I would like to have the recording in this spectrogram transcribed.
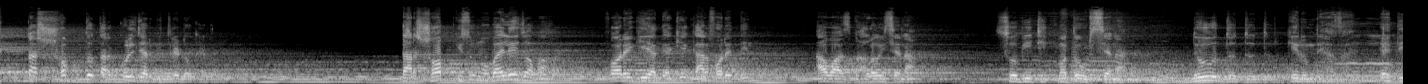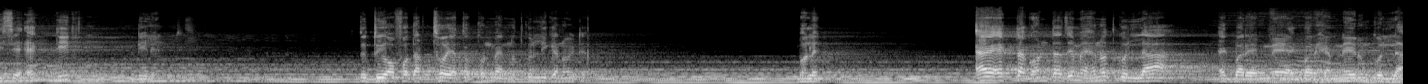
একটা শব্দ তার কলজার ভিতরে ঢোকে না। তার সব কিছু মোবাইলেই জমা হয়। পরে গিয়া দেখে কার পরের দিন আওয়াজ ভালো হইছে না, ছবি ঠিক মতো উঠছে না। দূর দূর দূর দূর, কেরম দেখা যায়? এ দিছে একটি ডিলেট তো তুই অপদার্থ এতক্ষণ মেহনত করলি কেন এটা? বলে একটা ঘণ্টা যে মেহনত করলা, একবার এমনে, একবার হেমনে এরম করলা,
